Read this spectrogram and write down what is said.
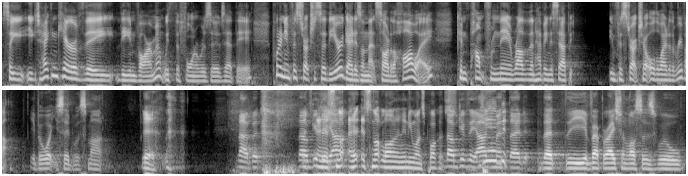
so you, you're taking care of the, the environment with the fauna reserves out there, put in infrastructure so the irrigators on that side of the highway can pump from there rather than having to set up infrastructure all the way to the river? Yeah, but what you said was smart. Yeah. No, but they'll give the it's ar- not, it's not lining anyone's pockets. they'll give the argument but- that that the evaporation losses will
